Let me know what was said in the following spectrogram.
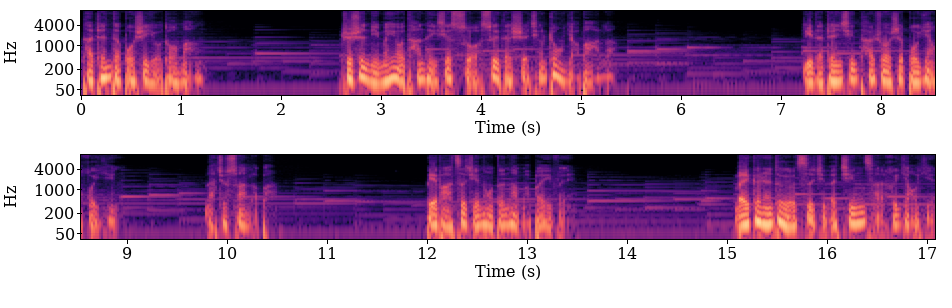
他真的不是有多忙，只是你没有他那些琐碎的事情重要罢了。你的真心，他若是不愿回应。那就算了吧，别把自己弄得那么卑微。每个人都有自己的精彩和耀眼，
